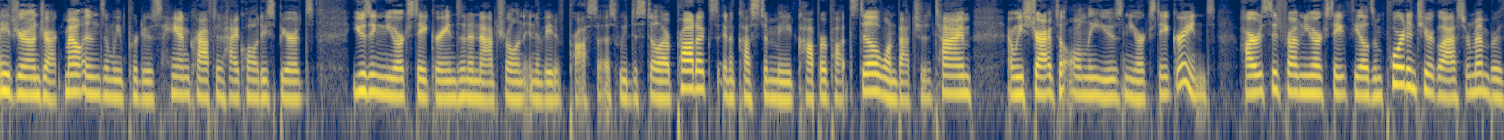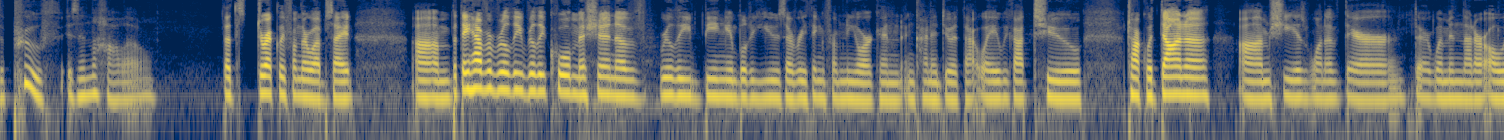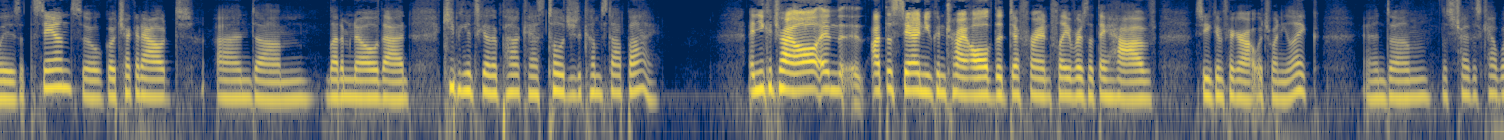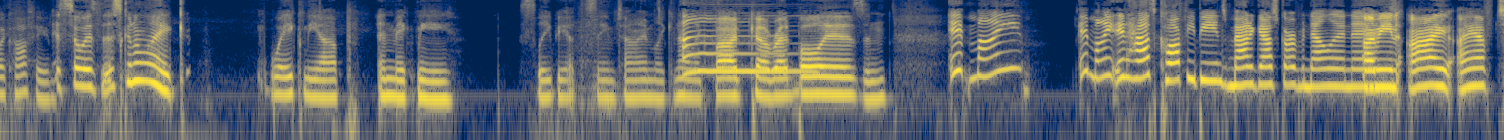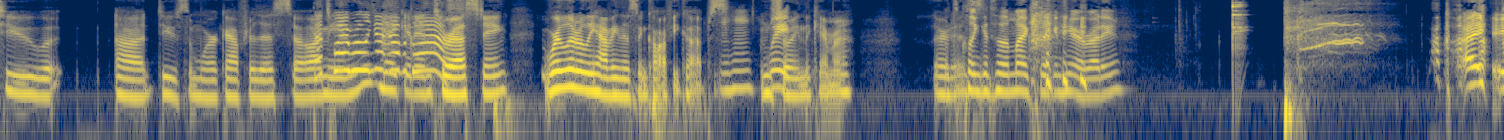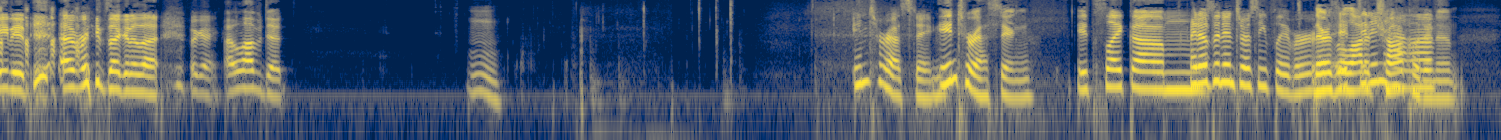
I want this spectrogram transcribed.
Adirondack Mountains, and we produce handcrafted, high quality spirits using New York State grains in a natural and innovative process. We distill our products in a custom made copper pot still, one batch at a time, and we strive to only use New York State grains. Harvested from New York State fields and poured into your glass, remember the proof is in the hollow. That's directly from their website. Um, but they have a really, really cool mission of really being able to use everything from New York and, and kind of do it that way. We got to talk with Donna. Um, she is one of their their women that are always at the stand. So go check it out and um, let them know that Keeping It Together podcast told you to come stop by. And you can try all and at the stand you can try all of the different flavors that they have, so you can figure out which one you like. And um, let's try this cowboy coffee. So is this gonna like wake me up and make me sleepy at the same time? Like you know, like vodka, Red Bull is, and It might. It might. It has coffee beans, Madagascar vanilla in it. I mean, I I have to uh, do some work after this, so I That's mean, why we're only gonna make have a it glass. interesting. We're literally having this in coffee cups. Mhm. I'm Wait. showing the camera. There let's it is. clink into the mic so they can hear. Ready? I hated every second of that. Okay. I loved it. Mm. Interesting. Interesting. It's like um. it has an interesting flavor. There's a It lot of chocolate have- in it.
